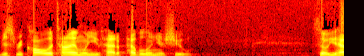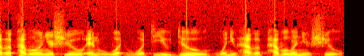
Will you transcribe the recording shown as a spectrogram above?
just recall a time when you've had a pebble in your shoe. So you have a pebble in your shoe, and what, what do you do when you have a pebble in your shoe?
